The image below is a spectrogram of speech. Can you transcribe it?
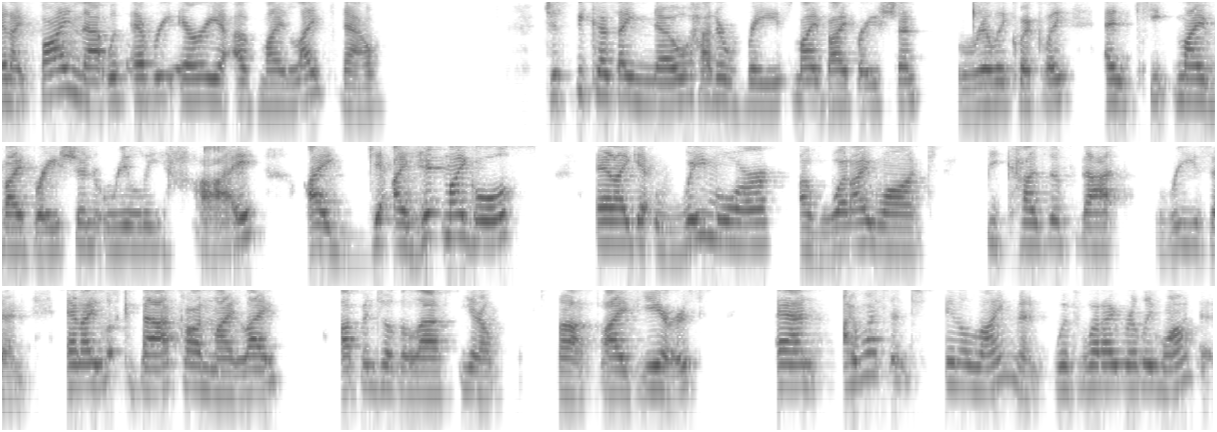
And I find that with every area of my life now, just because I know how to raise my vibration really quickly and keep my vibration really high, I get I hit my goals and I get way more of what I want because of that reason. And I look back on my life up until the last, you know, uh, five years, and I wasn't in alignment with what I really wanted.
